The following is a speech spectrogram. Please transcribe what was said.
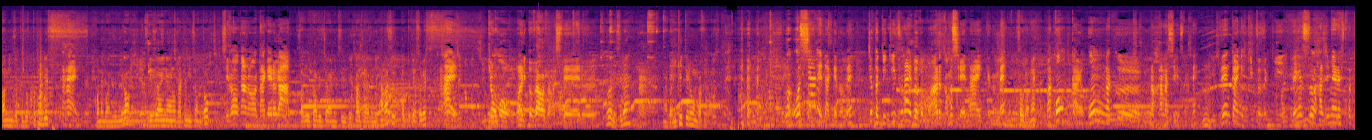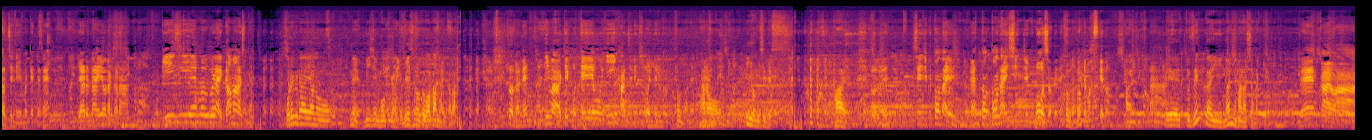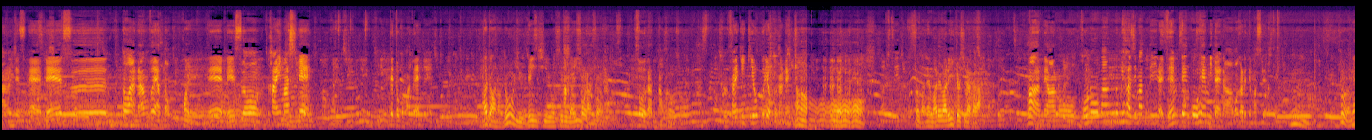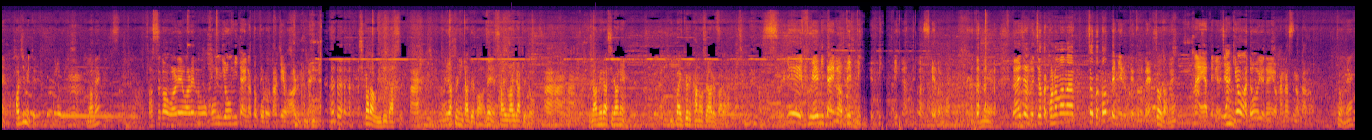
どうも満足 .com です。はい。この番組はデザイナーの竹光さんと静岡のたけるがサブカルチャーについてカジュアルに話すポッドキャストです。はい。今日も割とざわざわしてる。そうですね。はなんかイケてる音楽が。い まあおしゃれだけどね。ちょっと聞きづらい部分もあるかもしれないけどね。そうだね。まあ、今回音楽の話ですからね、うん。前回に引き続きベースを始める人たちに向けてねやる内容だからもう BGM ぐらい我慢して。これぐらいあのね BGM 大きくないとベースの音わかんないから。そうだね。今結構低音いい感じで聞こえてるから。そうだね。あのいいお店です。はい。そうだね新宿都内え都都内新宿某所でねそうだね。撮ってますけども。はい。はい。えー、っと前回何話したんだっけ？前回はですねベースとは何ぞやと。はい。でベースを買いましてってとこまで。あとあのどういう練習をするがいいかみたいな。そうだったわ。そうそう。そう最近記憶力がね。そうだね我々いい年だからまあねあのこの番組始まって以来前編後編みたいな分かれてますけど。うん。そうだね。初めて。うん。だね。さすが我々の本業みたいなところだけはあるよね。力を入れ出す。はい。役に立てばね幸いだけど。はいはいはいダメ出しがねいっぱい来る可能性あるから。すげえ笛みたいなのピッピッピッピッピッなってますけどもね大丈夫ちょっとこのままちょっと撮ってみるけどねそうだねまあやってみようじゃあ、うん今日はどういう内容を話すのかそうねはい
